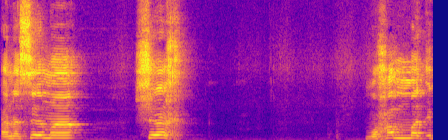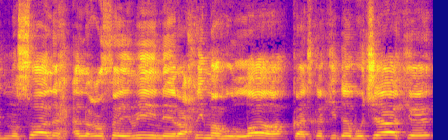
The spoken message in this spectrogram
Anasema shekh muhammad ibn saleh al uthaimini rahimahullah katika kitabu chake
